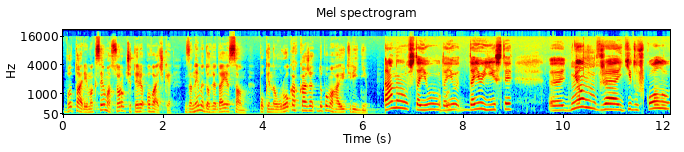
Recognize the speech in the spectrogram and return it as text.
В отарі Максима 44 овечки. За ними доглядає сам. Поки на уроках, каже, допомагають рідні. Рано встаю, даю, даю їсти. Е, Днем вже їду в школу,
